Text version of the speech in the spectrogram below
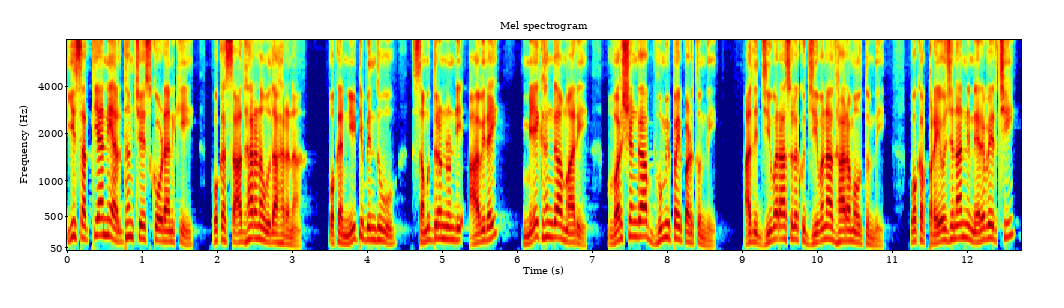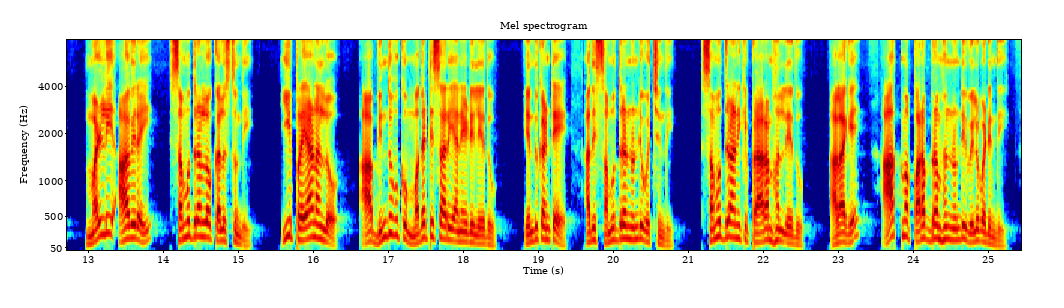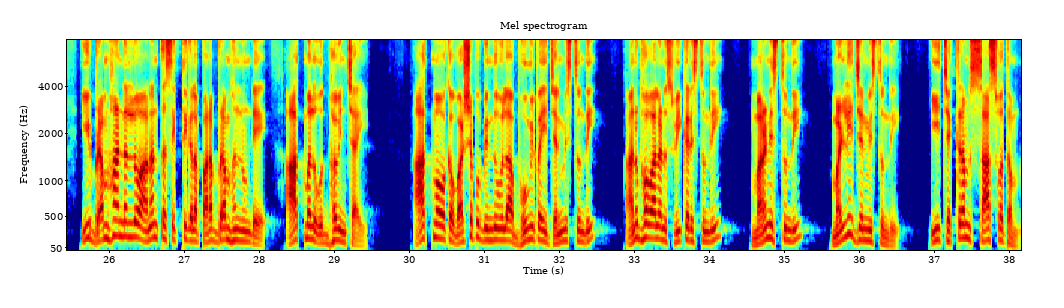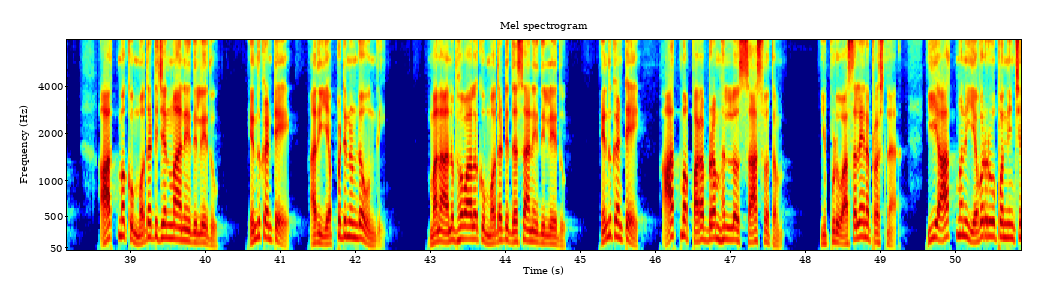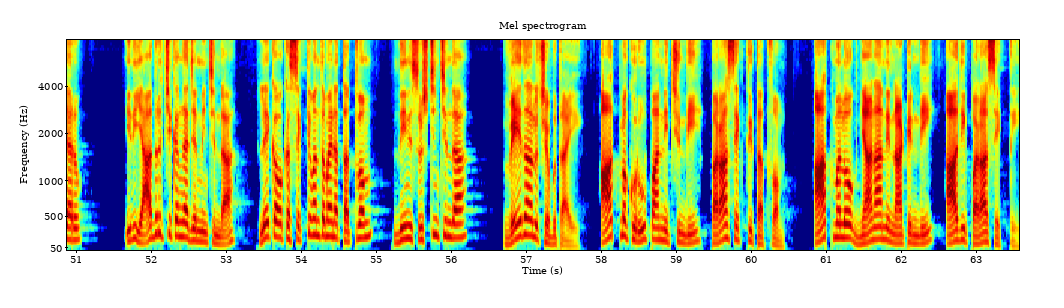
ఈ సత్యాన్ని అర్థం చేసుకోవడానికి ఒక సాధారణ ఉదాహరణ. ఒక నీటి బిందువు సముద్రం నుండి ఆవిరై మేఘంగా మారి వర్షంగా భూమిపై పడుతుంది. అది జీవరాశులకు జీవనాధారమవుతుంది. ఒక ప్రయోజనాన్ని నెరవేర్చి మళ్ళీ ఆవిరై సముద్రంలో కలుస్తుంది. ఈ ప్రయాణంలో ఆ బిందువుకు మొదటిసారి అనేది లేదు. ఎందుకంటే అది సముద్రం నుండి వచ్చింది. సముద్రానికి ప్రారంభం లేదు. అలాగే ఆత్మ పరబ్రహ్మం నుండి వెలువడింది. ఈ బ్రహ్మాండంలో అనంతశక్తిగల పరబ్రహ్మం నుండే ఆత్మలు ఉద్భవించాయి. ఆత్మ ఒక వర్షపు బిందువులా భూమిపై జన్మిస్తుంది అనుభవాలను స్వీకరిస్తుంది మరణిస్తుంది మళ్ళీ జన్మిస్తుంది. ఈ చక్రం శాశ్వతం. ఆత్మకు మొదటి జన్మ అనేది లేదు. ఎందుకంటే అది ఎప్పటినుండో ఉంది. మన అనుభవాలకు మొదటి దశ అనేది లేదు. ఎందుకంటే ఆత్మ పరబ్రహ్మంలో శాశ్వతం. ఇప్పుడు అసలైన ప్రశ్న ఈ ఆత్మని ఎవరు రూపొందించారు? ఇది యాదృచ్ఛికంగా జన్మించిందా? లేక ఒక శక్తివంతమైన తత్వం దీని సృష్టించిందా? వేదాలు చెబుతాయి ఆత్మకు రూపాన్నిచ్చింది పరాశక్తి తత్వం. ఆత్మలో జ్ఞానాన్ని నాటింది ఆది పరాశక్తి.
